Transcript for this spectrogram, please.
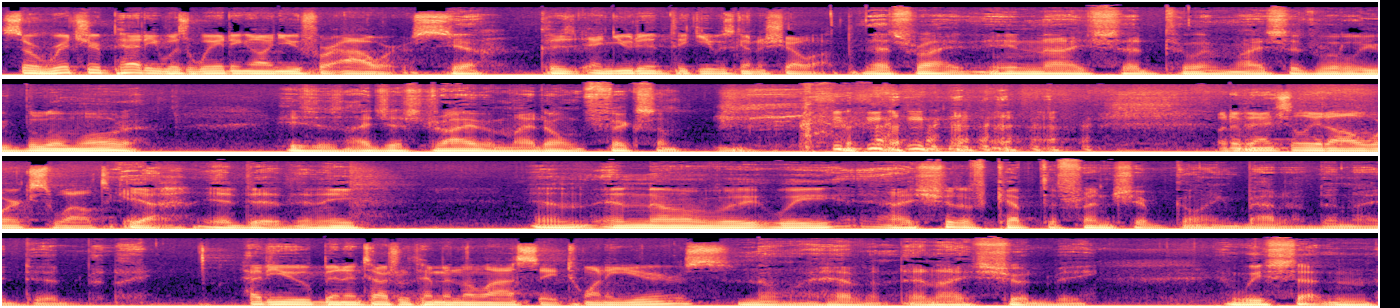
So Richard Petty was waiting on you for hours. Yeah. Cause, and you didn't think he was going to show up. That's right. And I said to him, I said, "Well, you blew a motor." He says, "I just drive them. I don't fix them." But eventually, it all works well together. Yeah, it did, and he, and and no, we we I should have kept the friendship going better than I did, but I Have you been in touch with him in the last say twenty years? no, I haven't, and I should be. And we sat in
